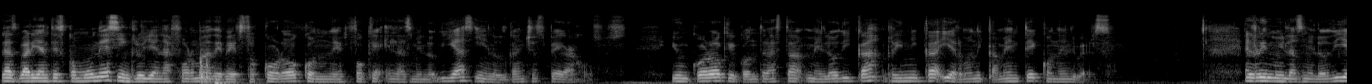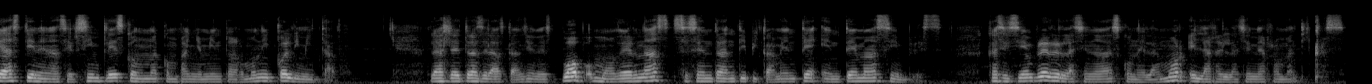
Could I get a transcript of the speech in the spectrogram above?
Las variantes comunes incluyen la forma de verso-coro con un enfoque en las melodías y en los ganchos pegajosos y un coro que contrasta melódica, rítmica y armónicamente con el verso. El ritmo y las melodías tienden a ser simples con un acompañamiento armónico limitado. Las letras de las canciones pop modernas se centran típicamente en temas simples, casi siempre relacionadas con el amor y las relaciones románticas.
